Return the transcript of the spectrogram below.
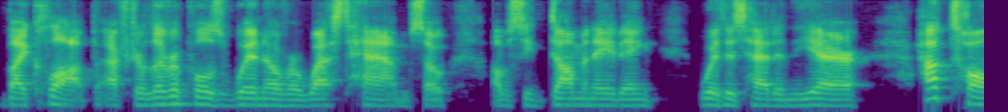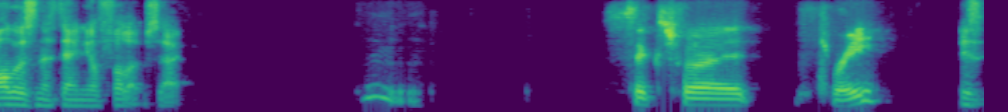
by Klopp after Liverpool's win over West Ham. So obviously dominating with his head in the air. How tall is Nathaniel Phillips at? Hmm. Six foot three. Is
